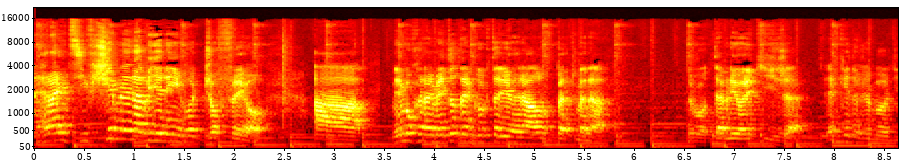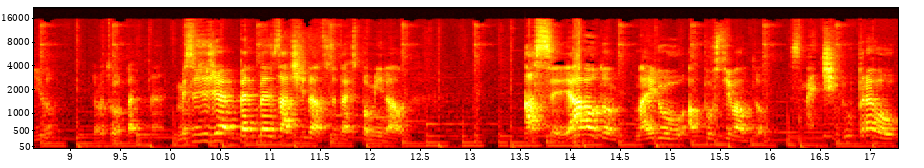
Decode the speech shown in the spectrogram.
hrající všem nenaviděnýho Joffreyho. A mimochodem je to ten kluk, který hrál v Batmana. Nebo Temnýho rytíře. Jaký to, že byl díl? Nebo to byl Batman? Myslím si, že Batman začíná, co si tak vzpomínal. Asi, já vám to najdu a pustím vám to. S menší úpravou.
